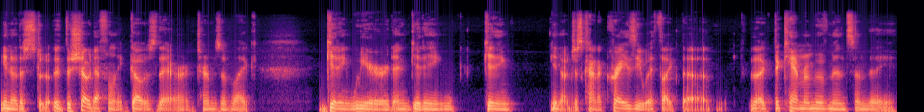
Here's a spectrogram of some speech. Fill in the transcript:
you know the the show definitely goes there in terms of like getting weird and getting getting you know just kind of crazy with like the the the camera movements and the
